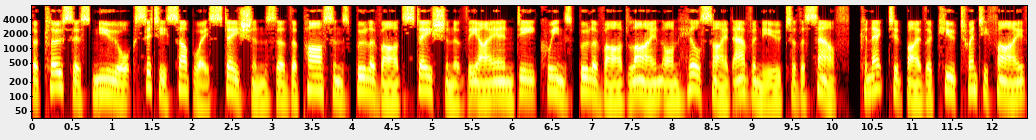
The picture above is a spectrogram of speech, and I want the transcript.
The closest New York City subway stations are the Parsons Boulevard station of the IND Queens Boulevard line on Hillside Avenue to the south, connected by the Q25,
